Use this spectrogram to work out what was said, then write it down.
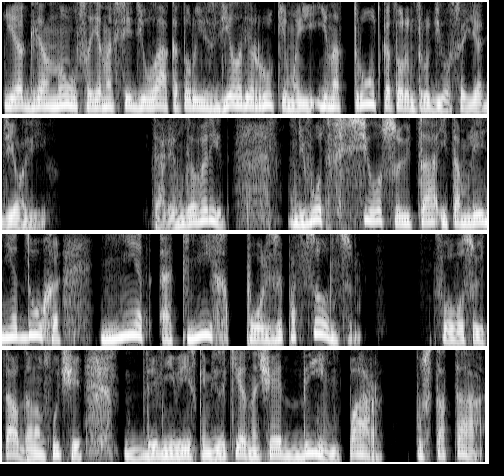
И оглянулся я на все дела, которые сделали руки мои, и на труд, которым трудился я, делая их. И далее он говорит, и вот все суета и томление духа, нет от них пользы под солнцем. Слово «суета» в данном случае в древнееврейском языке означает дым, пар, пустота.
